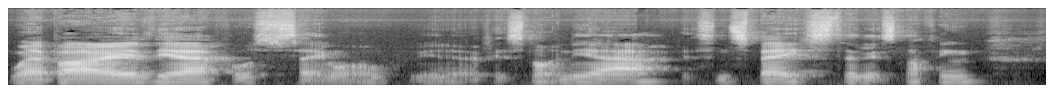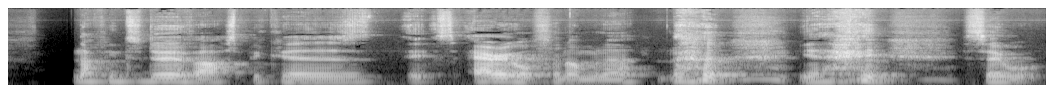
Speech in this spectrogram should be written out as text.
whereby the Air Force was saying, well, you know, if it's not in the air, if it's in space, then it's nothing – nothing to do with us because it's aerial phenomena. yeah, so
